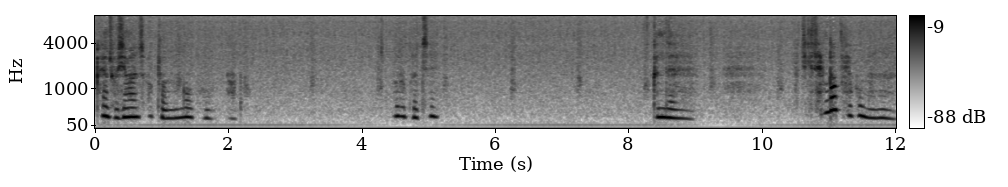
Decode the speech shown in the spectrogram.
그냥 조심할 수밖에 없는 거고 나도. 너도 그렇지? 근데 솔직히 생각해보면은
